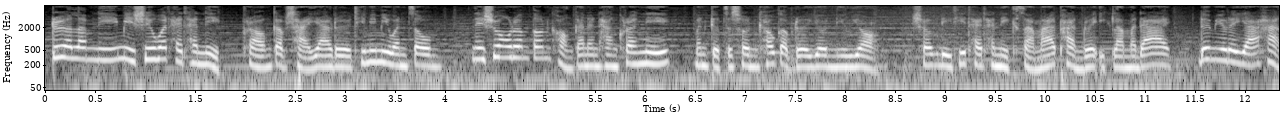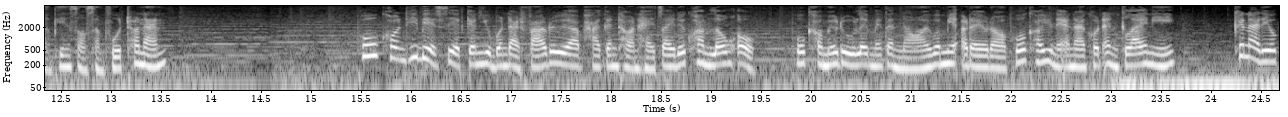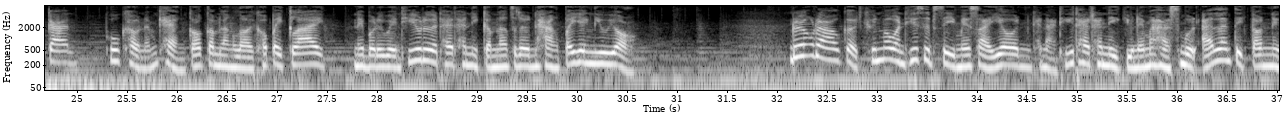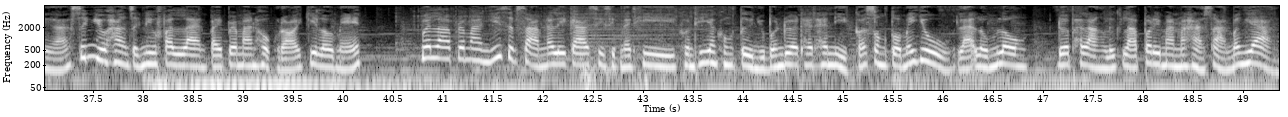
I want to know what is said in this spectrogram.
เรือลำนี้มีชื่อว่าไททานิกพร้อมกับฉายาเรือที่ไม่มีวันจม ในช่วงเริ่มต้นของการเดินทางครั้งนี้ มันเกือบจะชนเข้ากับเรือยนต์นิวยอร์กโชคดีที่ไททานิกสามารถผ่านเรืออีกลำมาได้ โดยมีระยะห่างเพียง 2-3 ฟุตเท่านั้น ผู้คนที่เบียดเสียดกันอยู่บนดาดฟ้าเรือพากันถอนหายใจด้วยความโล่งอก พวกเขาไม่รู้เลยแม้แต่น้อยว่ามีอะไรรอพวกเขาอยู่ในอนาคตอันใกล้นี้ ขณะเดียวกันภูเขาน้ำแข็งก็กำลังลอยเข้าไปใกล้ ในบริเวณที่เรือไททานิกกำลังจะเดินทางไปยังนิวยอร์กเรื่องราวเกิดขึ้นเมื่อวันที่ 14 เมษายน ขณะที่ไททานิกอยู่ในมหาสมุทรแอตแลนติกตอนเหนือ ซึ่งอยู่ห่างจากนิวฟันแลนด์ไปประมาณ 600 กิโลเมตร เวลาประมาณ 23นาฬิกา40 นาที คนที่ยังคงตื่นอยู่บนเรือไททานิกก็ทรงตัวไม่อยู่และล้มลง ด้วยพลังลึกลับปริมาณมหาศาลบางอย่าง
